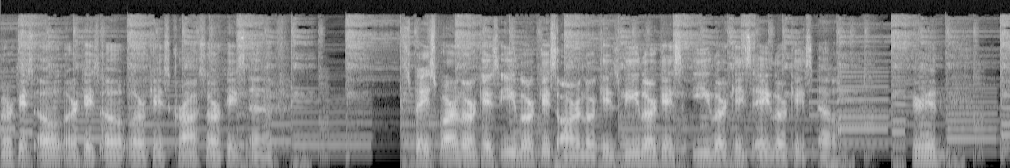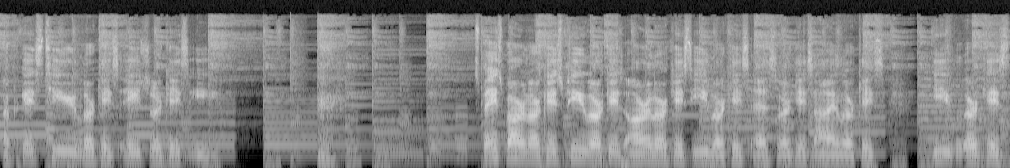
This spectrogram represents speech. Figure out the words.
lowercase o, lowercase o, lowercase cross, lowercase f, spacebar, lowercase e, lowercase r, lowercase v, lowercase e, lowercase a, lowercase l, period, uppercase t, lowercase h, lowercase e, spacebar, lowercase p, lowercase r, lowercase e, lowercase s, lowercase i, lowercase e, lowercase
